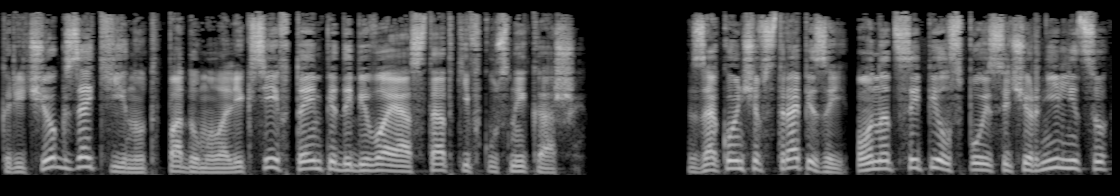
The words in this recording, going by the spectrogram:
«Крючок закинут», — подумал Алексей в темпе, добивая остатки вкусной каши. Закончив с трапезой, он отцепил с пояса чернильницу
